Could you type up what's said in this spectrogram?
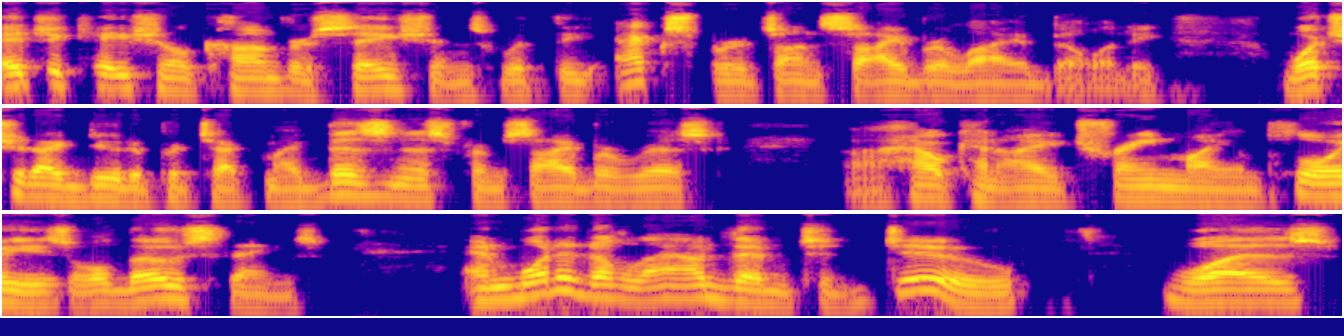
educational conversations with the experts on cyber liability. What should I do to protect my business from cyber risk? Uh, how can I train my employees? All those things. And what it allowed them to do was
